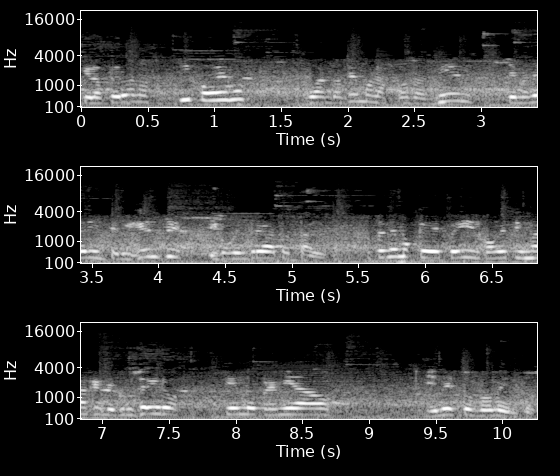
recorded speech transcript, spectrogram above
que los peruanos sí podemos cuando hacemos las cosas bien, de manera inteligente y con entrega total. Nos tenemos que despedir con esta imagen de Cruzeiro siendo premiado en estos momentos.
